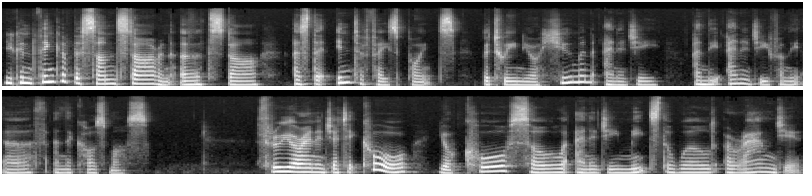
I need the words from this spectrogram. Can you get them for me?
You can think of the Sun Star and Earth Star as the interface points between your human energy and the energy from the Earth and the cosmos. Through your energetic core, your core soul energy meets the world around you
